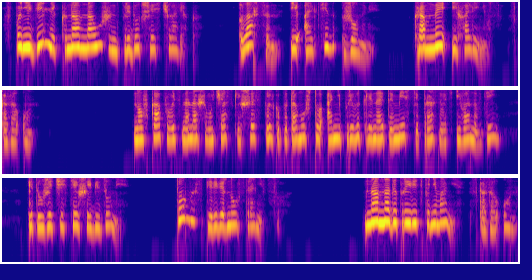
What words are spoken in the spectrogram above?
В понедельник к нам на ужин придут шесть человек. Ларсен и Альтин женами. Крамне и Халениус, сказал он. Но вкапывать на нашем участке шесть только потому, что они привыкли на этом месте праздновать Ивана в день, это уже чистейшее безумие. Томас перевернул страницу. «Нам надо проявить понимание», — сказал он.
